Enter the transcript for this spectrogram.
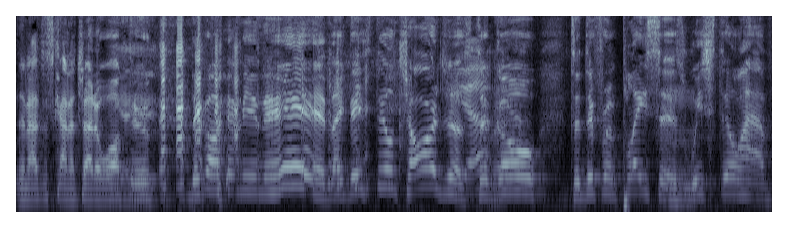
and I just kind of try to walk Yeah, through. yeah, They're gonna hit me in the head. Like they still charge us Yeah. to go to different places. Mm. We still have.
